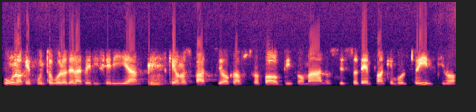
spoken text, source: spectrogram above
uno che è appunto quello della periferia, che è uno spazio claustrofobico ma allo stesso tempo anche molto intimo,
